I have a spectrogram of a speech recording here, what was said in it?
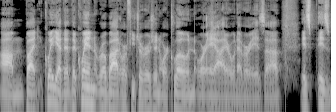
Um, but Quinn, yeah, the, the Quinn robot or future version or clone or AI or whatever is, uh, is, is,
